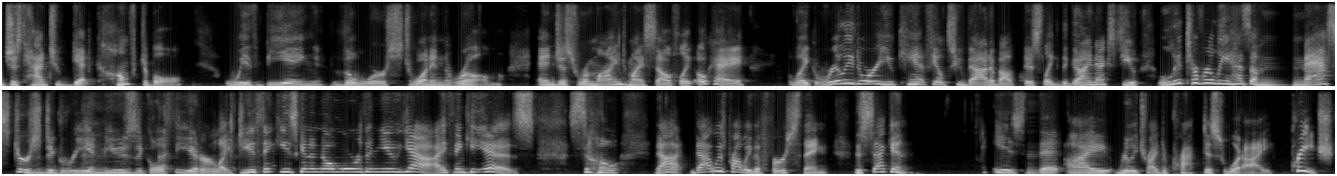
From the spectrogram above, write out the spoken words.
just had to get comfortable with being the worst one in the room and just remind myself, like, okay, like really dorie you can't feel too bad about this. Like the guy next to you literally has a master's degree in musical theater. Like do you think he's going to know more than you? Yeah i think mm-hmm. he is. So that that was probably the first thing. The second is that I really tried to practice what I preach.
